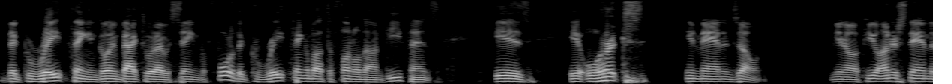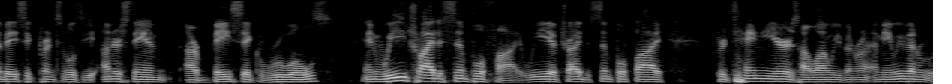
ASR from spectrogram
the great thing and going back to what i was saying before the great thing about the funnel down defense is it works in man and zone. You know if you understand the basic principles you understand our basic rules and we try to simplify. We have tried to simplify for 10 years how long we've been running. I mean, we've been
